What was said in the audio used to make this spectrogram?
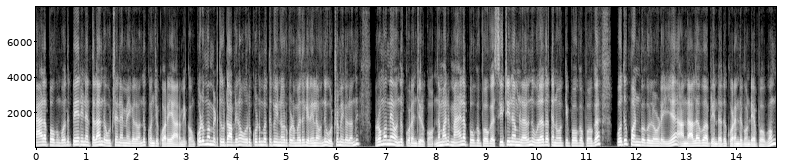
மேலே போகும்போது பேரினத்தில் அந்த ஒற்றுமைகள் வந்து கொஞ்சம் குறைய ஆரம்பிக்கும். குடும்பம் எடுத்துக்கிட்டோம் அப்படின்னா ஒரு குடும்பத்துக்கும் இன்னொரு குடும்பத்துக்கும் இடையில வந்து ஒற்றுமைகள் வந்து ரொம்பவுமே வந்து குறைஞ்சிருக்கும். இந்த மாதிரி மேலே போக போக சிற்றினம்லேருந்து உலகத்தை நோக்கி போக போக பொது பண்புகளுடைய அந்த அளவு அப்படின்றது குறைந்து கொண்டே போகும்.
